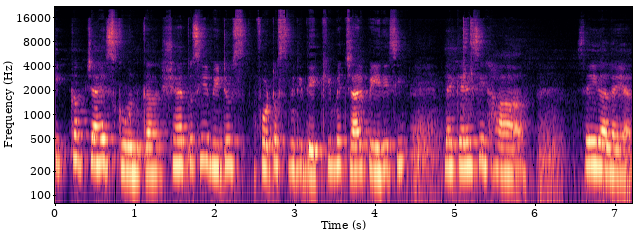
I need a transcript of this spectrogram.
ਇੱਕ ਕੱਪ ਚਾਹ ਸਕੂਨ ਦਾ, ਸ਼ਾਇਦ ਤੁਸੀਂ ਵੀਡੀਓਸ ਫੋਟੋਸ ਮੇਰੀ ਦੇਖੀ, ਮੈਂ ਚਾਹ ਪੀ ਰਹੀ ਸੀ, ਮੈਂ ਕਹਿ ਰਹੀ ਸੀ, ਹਾਂ, ਸਹੀ ਗੱਲ ਹੈ ਯਾਰ,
